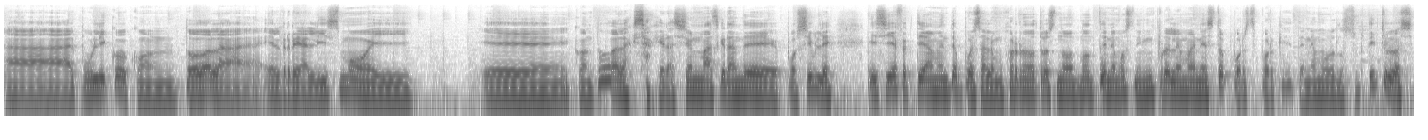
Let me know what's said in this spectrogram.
a- al público con todo la- el realismo y eh, con toda la exageración más grande posible. Y sí, efectivamente, pues a lo mejor nosotros no, no tenemos ningún problema en esto por- porque tenemos los subtítulos.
